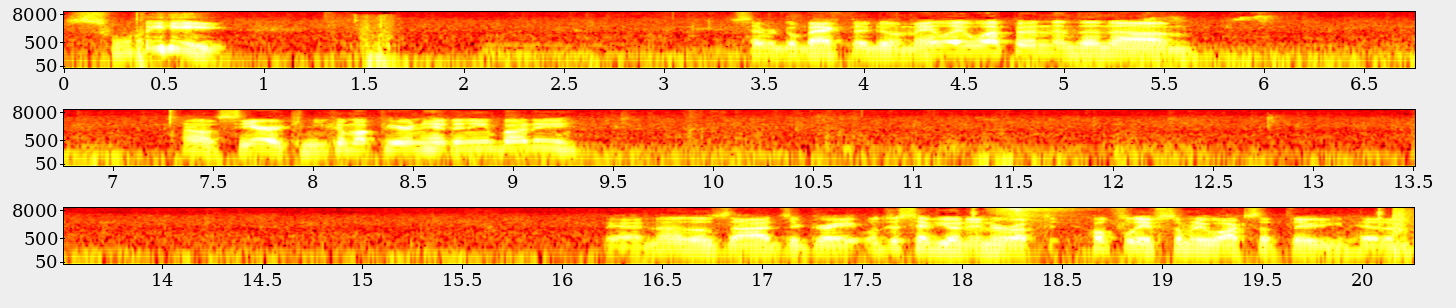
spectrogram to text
Sweet. Just ever go back there to a melee weapon and then um Oh, Sierra, can you come up here and hit anybody? Yeah, none of those odds are great. We'll just have you uninterrupted. Hopefully, if somebody walks up there, you can hit them.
